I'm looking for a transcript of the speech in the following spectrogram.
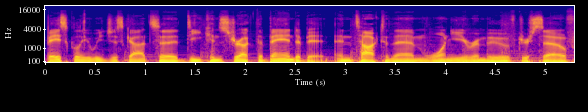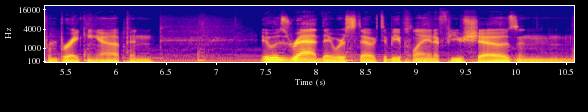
basically, we just got to deconstruct the band a bit and talk to them one year removed or so from breaking up. And it was rad. They were stoked to be playing a few shows and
